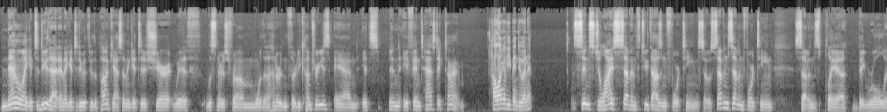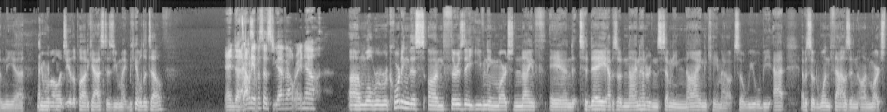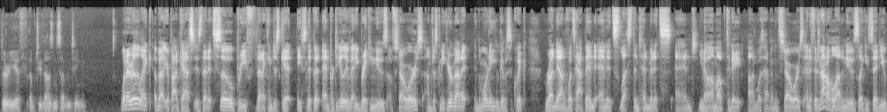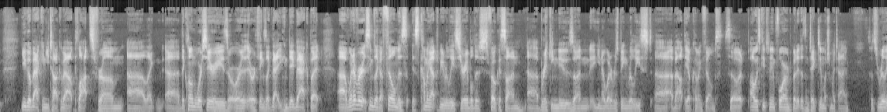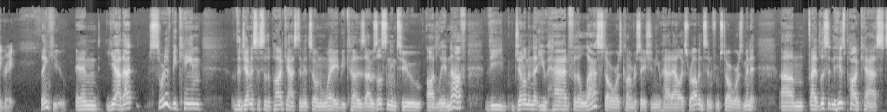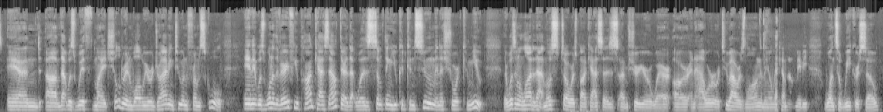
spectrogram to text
now I get to do that, and I get to do it through the podcast, and I get to share it with listeners from more than 130 countries, and it's been a fantastic time. How long have you been doing it? Since July 7th, 2014. So 7714. Sevens play a big role in the uh, numerology of the podcast, as you might be able to tell. And uh, That's how many episodes do you have out right now? Um, well, we're recording this on Thursday evening, March 9th, and today episode 979 came out. So we will be at episode 1000 on March 30th of 2017. What I really like about your podcast is that it's so brief that I can just get a snippet, and particularly of any breaking news of Star Wars. I'm just going to hear about it in the morning. You'll give us a quick rundown of what's happened, and it's less than 10 minutes, and you know I'm up to date on what's happened in Star Wars. And if there's not a whole lot of news, like you said, you you go back and you talk about plots from uh, like uh, the Clone War series or, or or things like that. You can dig back, but uh, whenever it seems like a film is, is coming out to be released, you're able to just focus on uh, breaking news on you know whatever's being released uh, about the upcoming films. So it always keeps me informed, but it doesn't take too much of my time. So it's really great. Thank you. And yeah, that sort of became the genesis of the podcast in its own way because I was listening to, oddly enough, the gentleman that you had for the last Star Wars conversation. You had Alex Robinson from Star Wars Minute. Um, I had listened to his podcast, and um, that was with my children while we were driving to and from school. And it was one of the very few podcasts out there that was something you could consume in a short commute. There wasn't a lot of that. Most Star Wars podcasts, as I'm sure you're aware, are an hour or two hours long, and they only come out maybe once a week or so.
